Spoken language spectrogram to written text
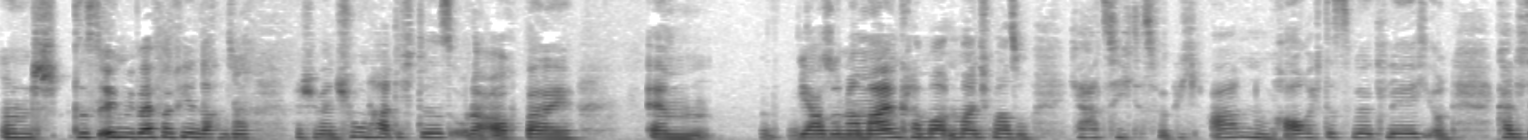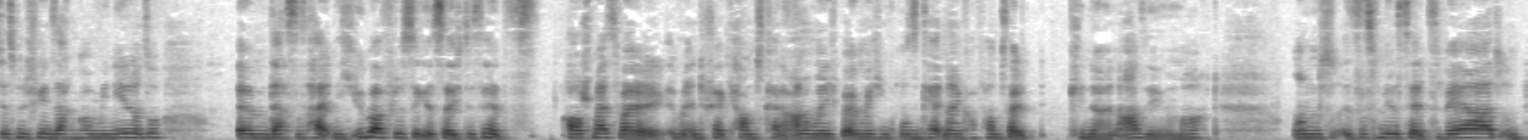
Und das ist irgendwie bei voll vielen Sachen so. Zum Beispiel bei den Schuhen hatte ich das oder auch bei ähm, ja, so normalen Klamotten manchmal so, ja, ziehe ich das wirklich an und brauche ich das wirklich und kann ich das mit vielen Sachen kombinieren und so, ähm, dass es halt nicht überflüssig ist, dass ich das jetzt rausschmeiße, weil im Endeffekt haben es, keine Ahnung, wenn ich bei irgendwelchen großen Ketten einkaufe, haben es halt Kinder in Asien gemacht. Und ist es mir das jetzt wert? Und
